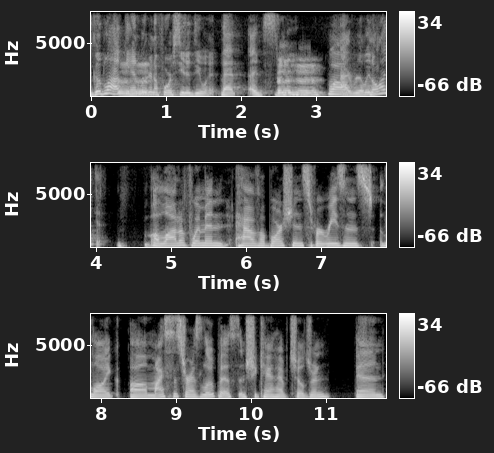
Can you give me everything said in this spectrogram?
good luck. Mm-hmm. And we're mm-hmm. going to force you to do it. That it's, mm-hmm. well, I really don't like it a lot of women have abortions for reasons like uh, my sister has lupus and she can't have children. And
